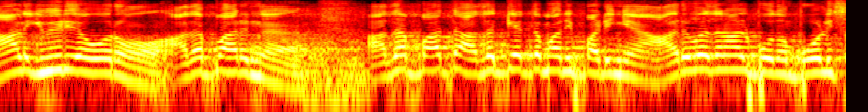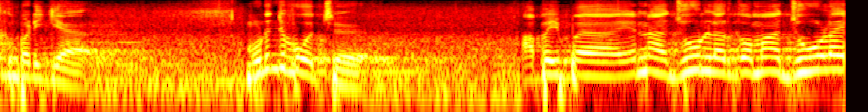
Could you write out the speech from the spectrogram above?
நாளைக்கு வீடியோ வரும். அதை பாருங்கள் அதை பார்த்து அதுக்கேற்ற மாதிரி படிங்க. அறுபது நாள் போதும் போலீஸ்க்கு படிக்க. முடிஞ்சு போச்சு. அப்போ இப்போ என்ன ஜூனில் இருக்கோமா? ஜூலை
